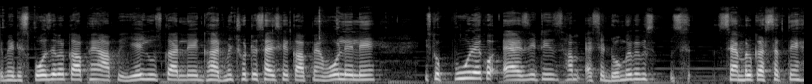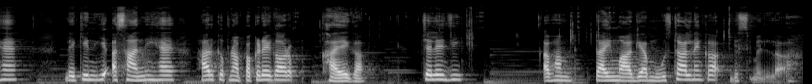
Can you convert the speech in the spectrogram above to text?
ये मेरे डिस्पोजेबल कप हैं, आप ये यूज़ कर लें, घर में छोटे साइज़ के कप हैं, वो ले लें। इसको पूरे को एज़ इट इज़ हम ऐसे डोंगे में भी सैम्बल कर सकते हैं, लेकिन ये आसानी है, हर को अपना पकड़ेगा और खाएगा। चलें जी, अब हम टाइम आ गया मूस डालने का। बिस्मिल्लाह।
